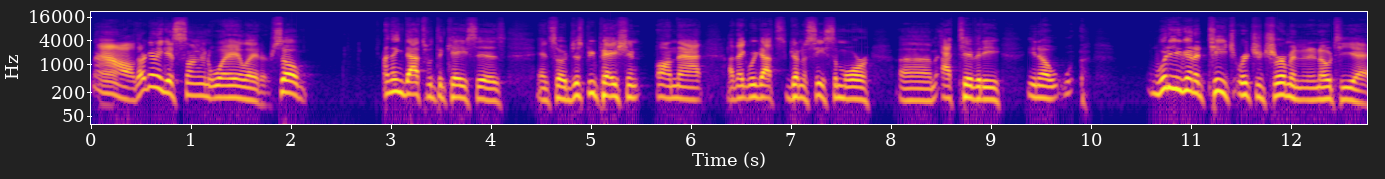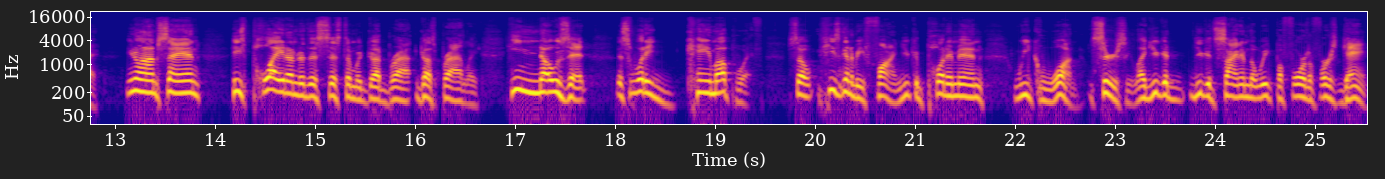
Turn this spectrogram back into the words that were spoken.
No, they're going to get signed way later. So, I think that's what the case is. And so just be patient on that. I think we got going to see some more um, activity. You know, what are you going to teach Richard Sherman in an OTA? You know what I'm saying? He's played under this system with Gus Bradley. He knows it. This is what he came up with. So he's going to be fine. You could put him in week one. Seriously, like you could you could sign him the week before the first game,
